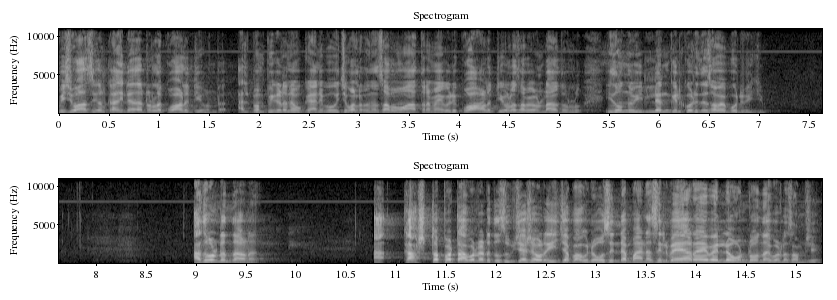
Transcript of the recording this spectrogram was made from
വിശ്വാസികൾക്ക് അതിന്റേതായിട്ടുള്ള ക്വാളിറ്റി ഉണ്ട്. അല്പം പീഡനമൊക്കെ അനുഭവിച്ച് വളരുന്ന സഭ മാത്രമേ ഒരു ക്വാളിറ്റിയുള്ള സഭ ഉണ്ടാകത്തുള്ളൂ. ഇതൊന്നും ഇല്ലെങ്കിൽ കൊരിന്ത സഭ പോലിരിക്കും. അതുകൊണ്ടെന്താണ്? കഷ്ടപ്പെട്ട് അവരുടെ അടുത്ത് സുവിശേഷം അറിയിച്ച പൗലോസിന്റെ മനസ്സിൽ വേറെ വല്ലതും ഉണ്ടോ എന്നാണ് ഇവരുടെ സംശയം.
